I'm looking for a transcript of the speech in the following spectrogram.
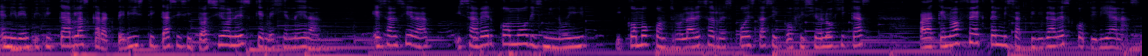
en identificar las características y situaciones que me generan esa ansiedad y saber cómo disminuir y cómo controlar esas respuestas psicofisiológicas para que no afecten mis actividades cotidianas,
